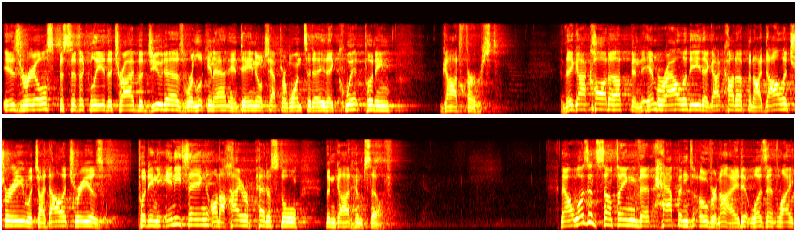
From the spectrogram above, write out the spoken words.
Israel, specifically the tribe of Judah, as we're looking at in Daniel chapter 1 today, they quit putting God first. And they got caught up in immorality, they got caught up in idolatry, which idolatry is putting anything on a higher pedestal than God Himself. Now, it wasn't something that happened overnight. It wasn't like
